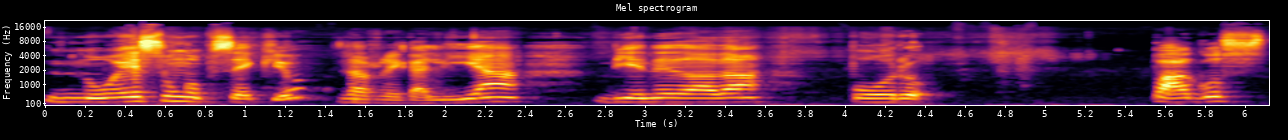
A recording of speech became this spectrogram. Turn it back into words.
no es un obsequio, la regalía viene dada por pagos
